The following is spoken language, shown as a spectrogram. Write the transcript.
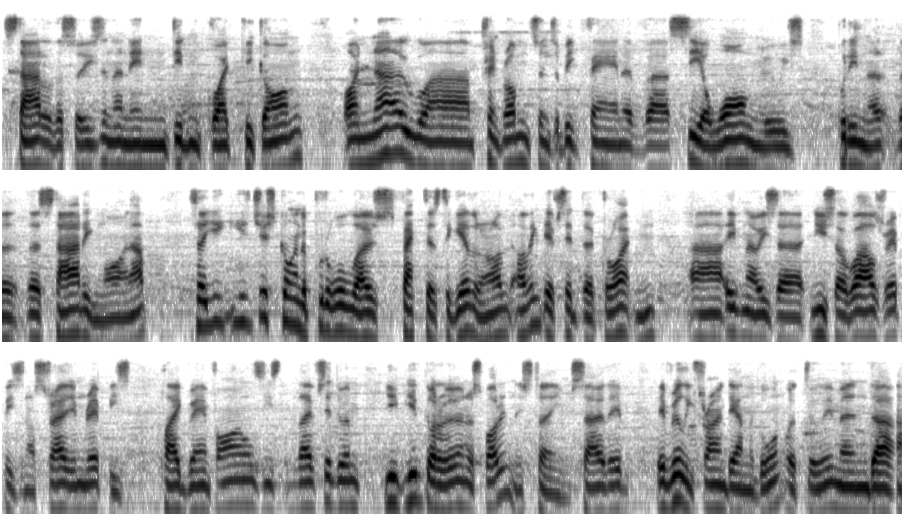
start of the season and then didn't quite kick on. I know uh, Trent Robinson's a big fan of uh, Siua Wong, who he's put in the, the, the starting lineup. So you, you just kind of put all those factors together. And I, I think they've said to Crichton, uh, even though he's a New South Wales rep, he's an Australian rep, he's played grand finals, they've said to him, you, you've got to earn a spot in this team. So they've they've really thrown down the gauntlet to him, and uh,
